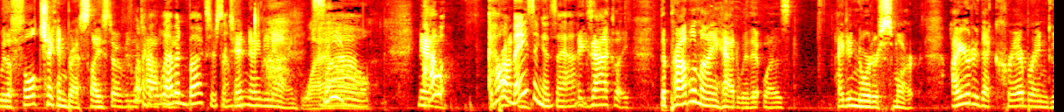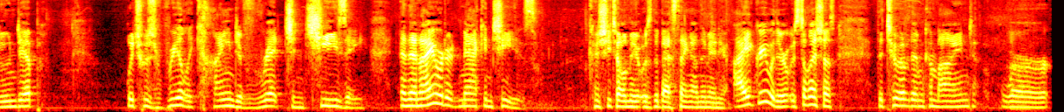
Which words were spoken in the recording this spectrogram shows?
with a full chicken breast sliced over the Like top. eleven bucks or for something. ten ninety nine. Wow. Now, How how pro- amazing is that? Exactly. The problem I had with it was I didn't order smart. I ordered that crab rangoon dip, which was really kind of rich and cheesy. And then I ordered mac and cheese because she told me it was the best thing on the menu. I agree with her. It was delicious. The two of them combined were,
